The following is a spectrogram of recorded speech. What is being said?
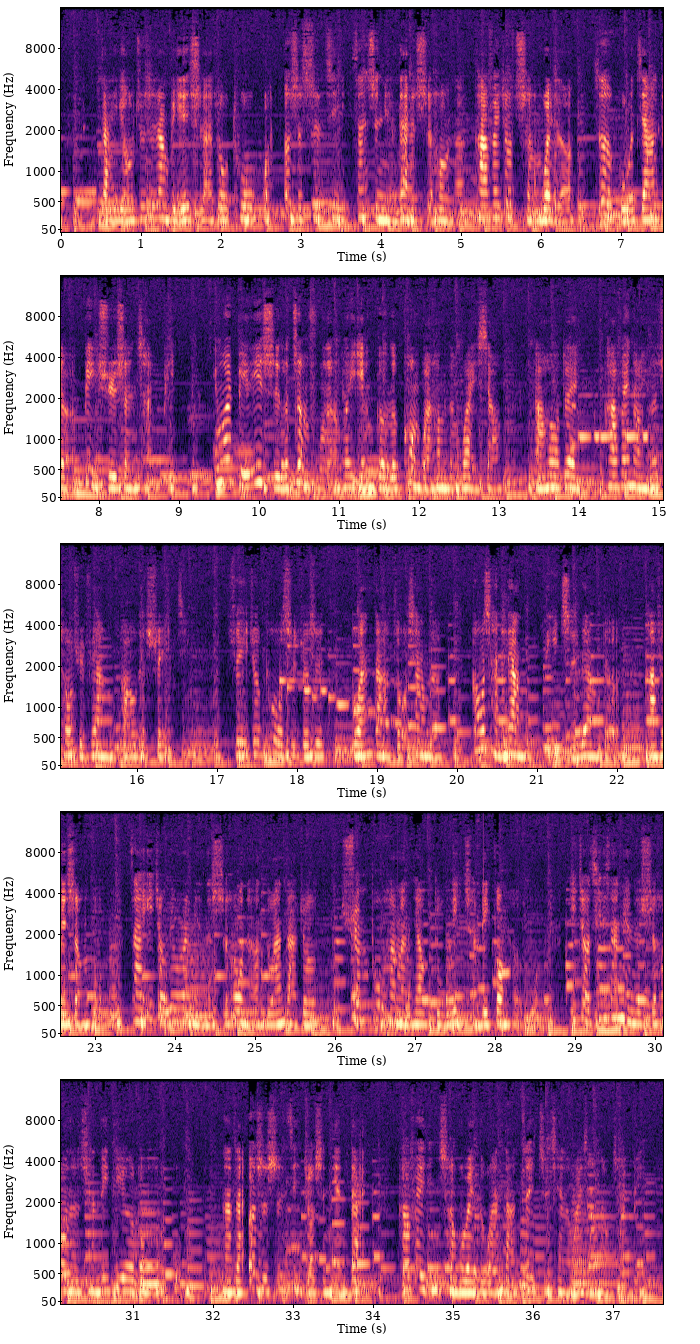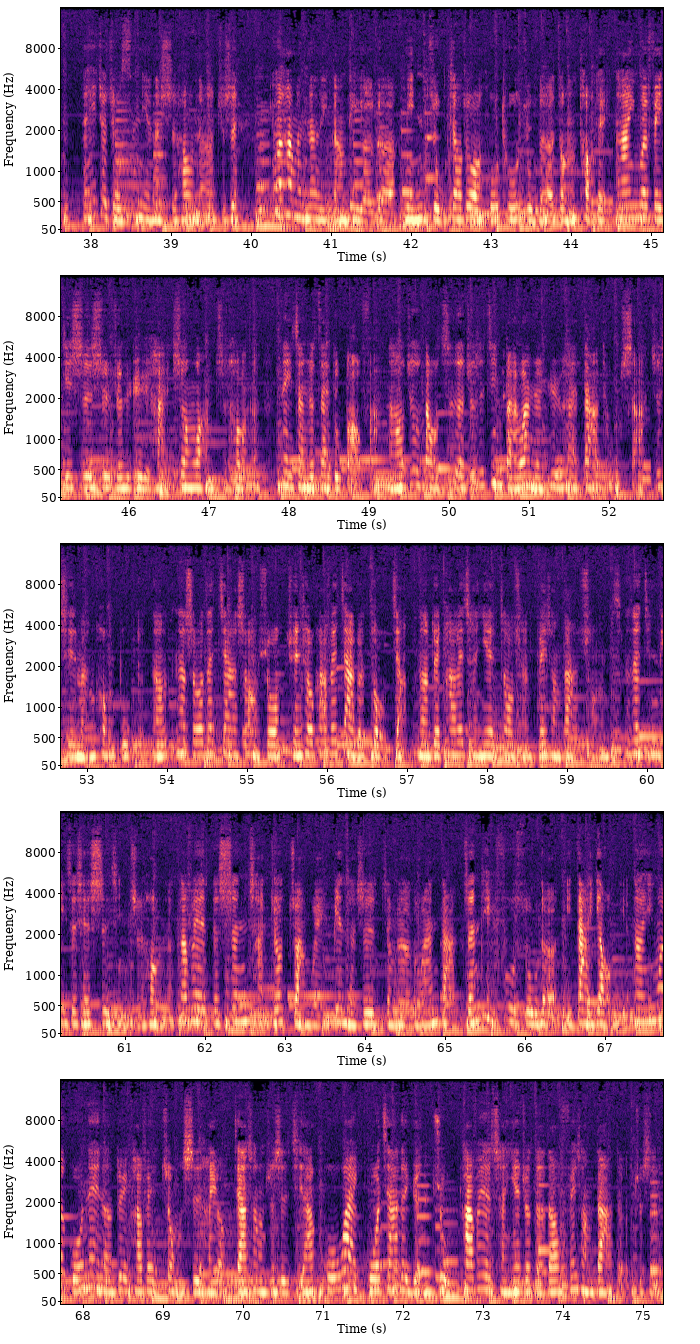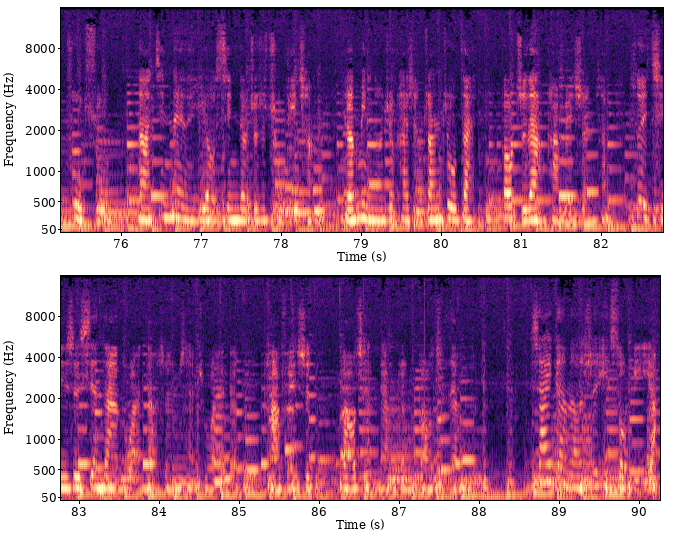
改由就是让比利时来做托管。二十世纪三十年代的时候呢，咖啡就成为了这个国家的必需生产品。因为比利时的政府呢会严格的控管他们的外销，然后对咖啡呢也会抽取非常高的税金，所以就迫使就是卢安达走向了高产量低质量的咖啡生活。在一九六二年的时候呢，卢安达就宣布他们要独立成立共和国。一九七三年的时候呢，成立第二共和国。那在二十世纪九十年代，咖啡已经成为卢安达最值钱的外商农产品。在一九九四年的时候呢，就是因为他们那里当地有一个民族叫做胡图族的总统，对，他因为飞机失事就是遇害身亡之后呢，内战就再度爆发，然后就导致了就是近百万人遇害大屠杀，就其实蛮恐怖的。然后那时候再加上说全球咖啡价格骤降，那对咖啡产业造成非常大的冲击。那在经历这些事情之后呢，咖啡的生产就转为变成是整个卢安达整体复苏的一大要点。那因为国内呢对咖啡重视，还有加上就是其他国外国家的援助，咖啡的产业就得到非常大的就是复苏。那境内呢也有新的就是处理厂，人民呢就开始专注在高质量咖啡生产。所以其实现在卢安达生产出来的咖啡是高产量跟高质量的。下一个呢是伊索比亚，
